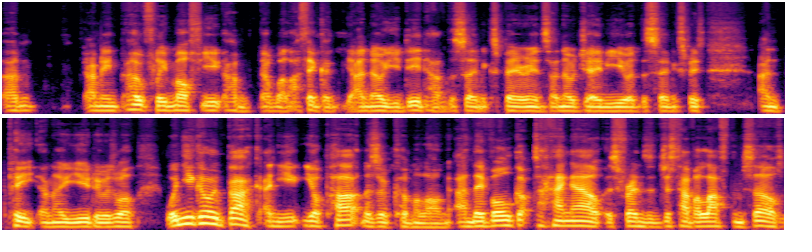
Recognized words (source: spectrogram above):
um, I mean, hopefully, Moth, you um, well, I think I know you did have the same experience. I know Jamie, you had the same experience, and Pete, I know you do as well. When you're going back and you, your partners have come along and they've all got to hang out as friends and just have a laugh themselves,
